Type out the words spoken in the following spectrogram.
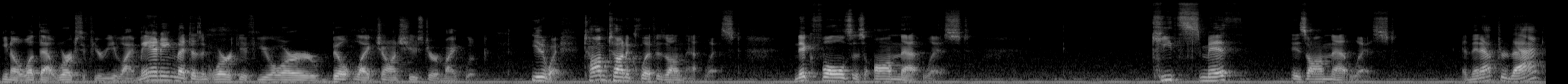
you know what that works if you're Eli Manning. That doesn't work if you're built like John Schuster or Mike Luke. Either way, Tom Tunnicliffe is on that list. Nick Foles is on that list. Keith Smith is on that list. And then after that,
